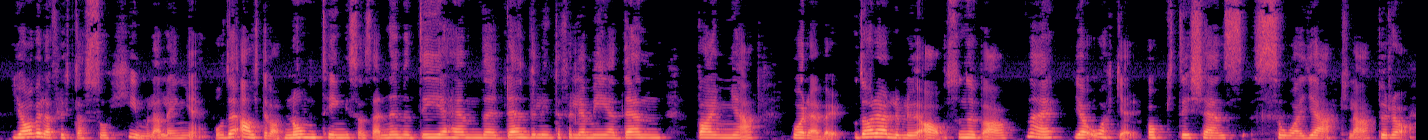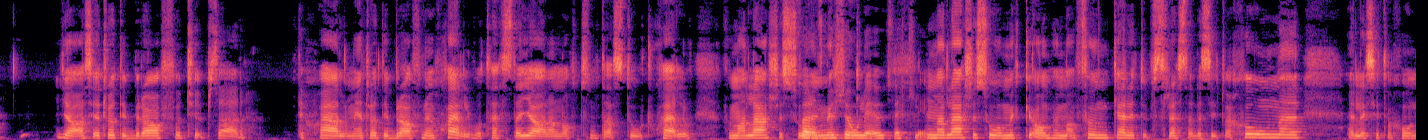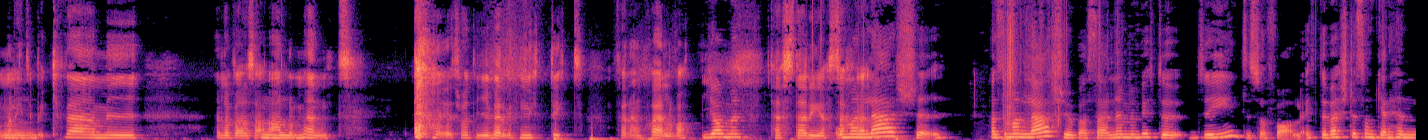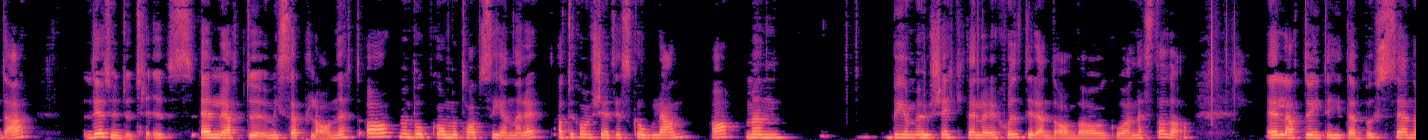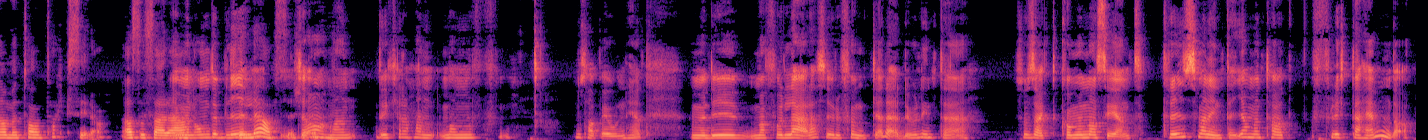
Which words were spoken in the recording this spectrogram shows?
jag vill ha flyttat så himla länge. Och det har alltid varit någonting som säger nej men det händer, den vill inte följa med, den banga, whatever. Och då har det aldrig blivit av. Så nu bara, nej, jag åker. Och det känns så jäkla bra. Ja, alltså jag tror att det är bra för typ så här det själv, men jag tror att det är bra för en själv att testa göra något sånt där stort själv. För man lär sig så För mycket. personliga utveckling. Man lär sig så mycket om hur man funkar i typ stressade situationer eller situationer man inte är bekväm i. Eller bara så här allmänt. Jag tror att det är väldigt nyttigt för en själv att Ja men testa resa Och man själv. lär sig. Alltså man lär sig bara så här, nej men vet du, det är inte så farligt. Det värsta som kan hända, det är att du inte trivs. Eller att du missar planet. Ja, men boka om och ta ett senare. Att du kommer för sent till skolan. Ja, men be om ursäkt eller skit i den dagen då och gå nästa dag. Eller att du inte hittar bussen. Ja, men ta en taxi då. Alltså så här, Ja, men om det blir... det löser sig. Ja, man, det är klart man, man... Nu tappar jag orden helt. Men det är, man får lära sig hur det funkar där. Det är väl inte... Som sagt, kommer man sent, trivs man inte, ja men ta ett, flytta hem då.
